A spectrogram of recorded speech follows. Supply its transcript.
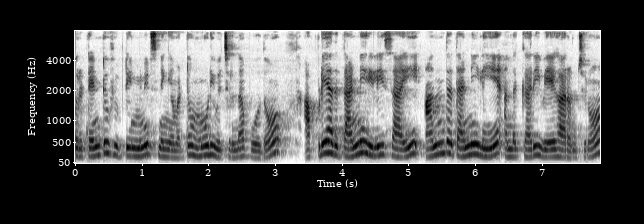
ஒரு டென் டு ஃபிஃப்டீன் மினிட்ஸ் நீங்கள் மட்டும் மூடி வச்சுருந்தா போதும். அப்படியே அது தண்ணி ரிலீஸ் ஆகி அந்த தண்ணியிலையே அந்த கறி வேக ஆரம்பிச்சிரும்.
